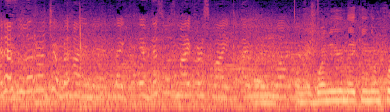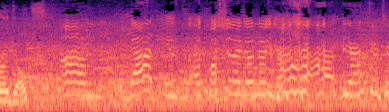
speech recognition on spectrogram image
it has literature behind it. Like if this was my first bike, I would have loved And it. when are you making them for adults? Um, that is a question I don't know the answer to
